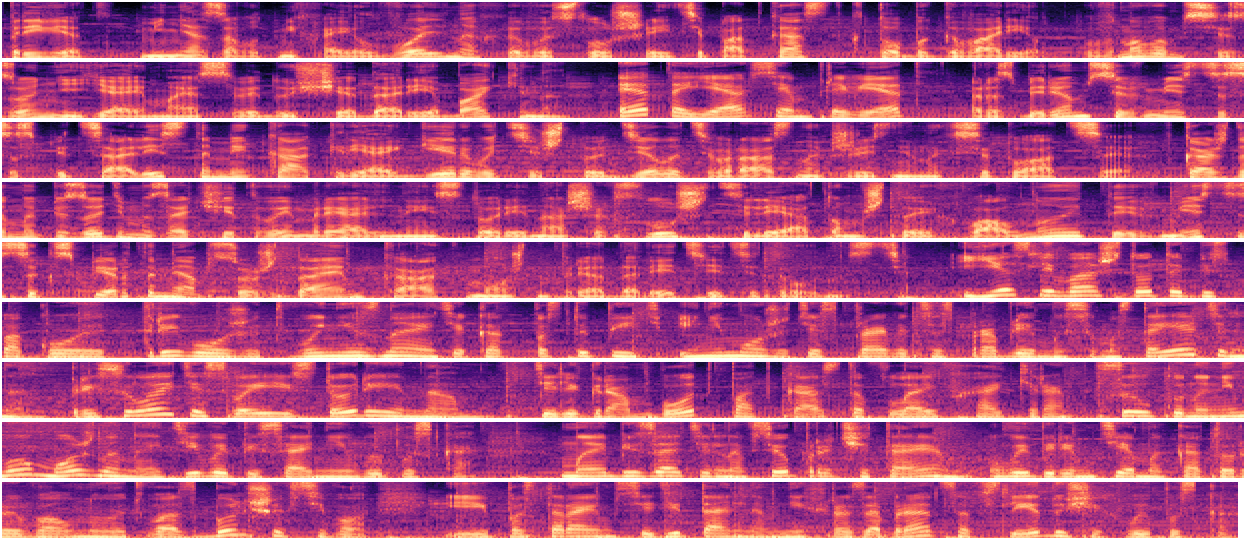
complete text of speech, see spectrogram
Привет, меня зовут Михаил Вольных, и вы слушаете подкаст «Кто бы говорил». В новом сезоне я и моя соведущая Дарья Бакина Это я, всем привет. разберемся вместе со специалистами, как реагировать и что делать в разных жизненных ситуациях. В каждом эпизоде мы зачитываем реальные истории наших слушателей о том, что их волнует, и вместе с экспертами обсуждаем, как можно преодолеть эти трудности. Если вас что-то беспокоит, тревожит, вы не знаете, как поступить и не можете справиться с проблемой самостоятельно, присылайте свои истории нам Телеграм-бот подкастов Лайфхакера. Ссылку на него можно найти в описании выпуска. Мы обязательно все прочитаем, выберем темы, которые волнуют вас больше всего, и постараемся детально в них разобраться в следующих выпусках.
